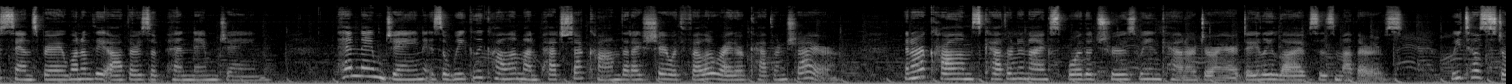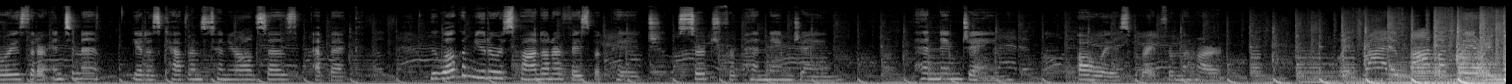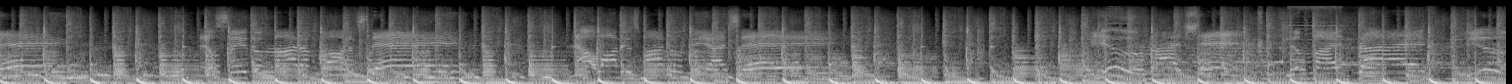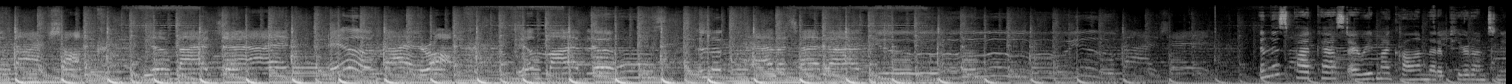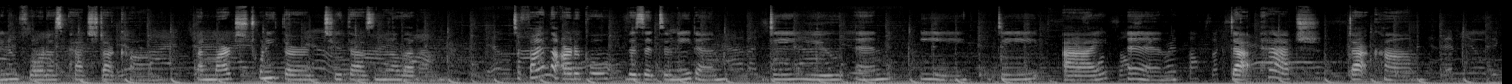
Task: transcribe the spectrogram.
This Sansbury, one of the authors of Pen Name Jane. Pen Name Jane is a weekly column on Patch.com that I share with fellow writer Catherine Shire. In our columns, Catherine and I explore the truths we encounter during our daily lives as mothers. We tell stories that are intimate, yet, as Catherine's 10 year old says, epic. We welcome you to respond on our Facebook page. Search for Pen Name Jane. Pen Name Jane. Always right from the heart. In this podcast, I read my column that appeared on Dunedin, Florida's Patch.com on March 23, 2011. To find the article, visit Dunedin, D U N E D I N dot patch dot com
